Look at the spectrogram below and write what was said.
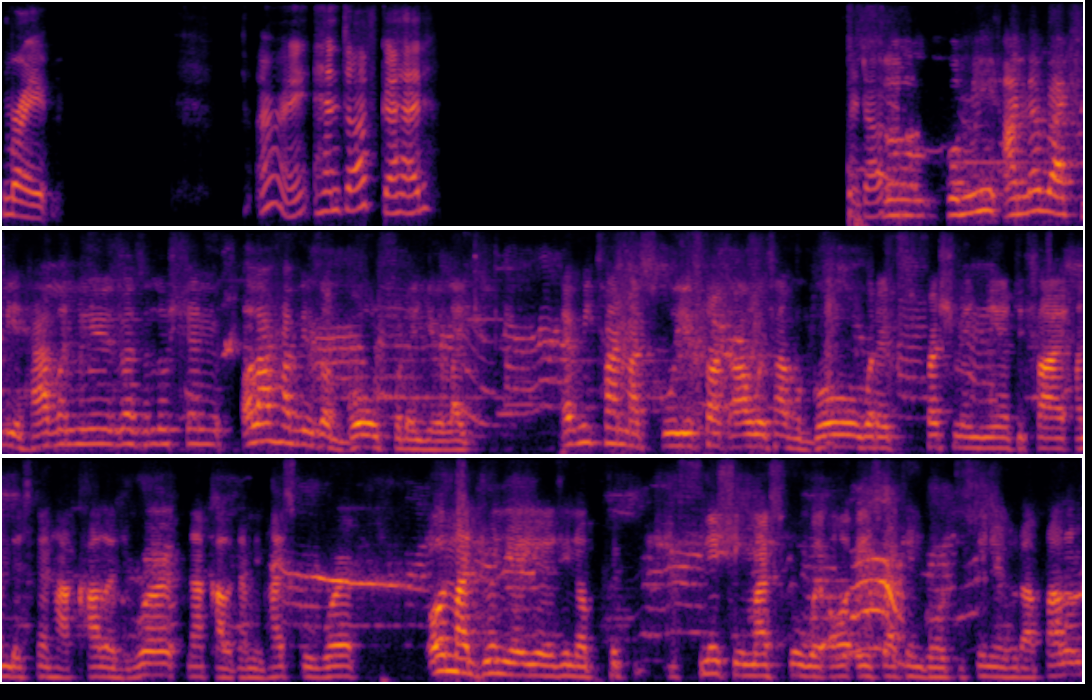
Right. All right. Hentoff, go ahead. Hentoff. So for me, I never actually have a New Year's resolution. All I have is a goal for the year. Like every time my school year starts, I always have a goal, whether it's freshman year to try understand how college work, not college, I mean high school work, or my junior years, you know, finishing my school with all A's so I can go to seniors without problem.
